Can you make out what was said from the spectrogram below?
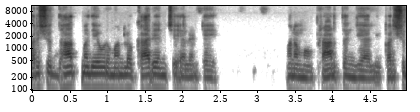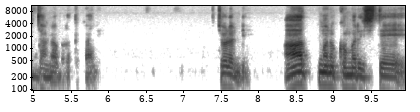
పరిశుద్ధాత్మ దేవుడు మనలో కార్యం చేయాలంటే మనము ప్రార్థన చేయాలి. పరిశుద్ధంగా బ్రతకాలి. చూడండి. ఆత్మను కుమరిస్తే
